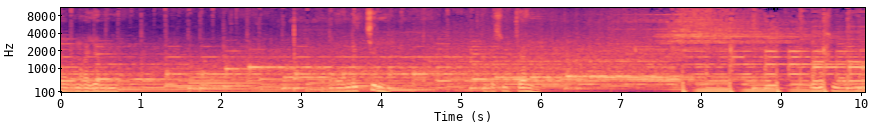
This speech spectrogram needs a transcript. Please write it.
lumayan lumayan licin. Habis hujan ini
